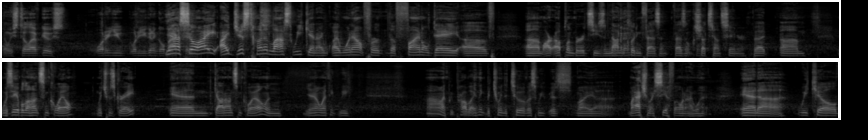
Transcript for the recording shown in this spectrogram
and we still have goose. What are you? What are you going to go back to? Yeah, so? I, I just hunted last weekend. I, I went out for the final day of um, our upland bird season, not Okay. including pheasant. Pheasant shuts down sooner, but um, was able to hunt some quail, which was great, and got on some quail. And you know, I think we, oh, like we probably, I think between the two of us, we was my uh, my actually my CFO and I went, and uh, we killed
